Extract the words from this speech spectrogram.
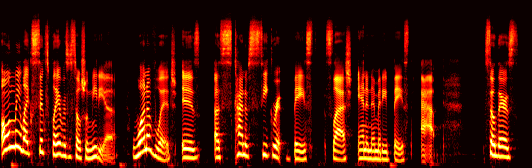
only like six flavors of social media, one of which is a kind of secret based slash anonymity based app. So there's,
